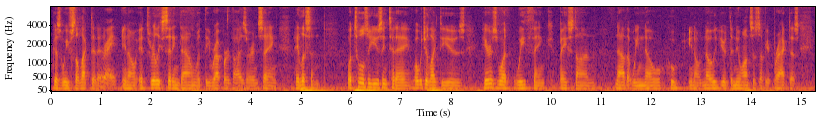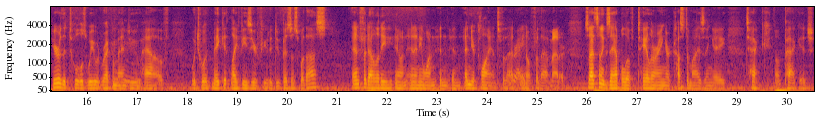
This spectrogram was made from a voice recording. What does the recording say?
because we've selected it. Right. You know, it's really sitting down with the rep or advisor and saying, hey, listen, what tools are you using today? What would you like to use? Here's what we think based on now that we know who, you know, know your, the nuances of your practice. Here are the tools we would recommend you Mhm. have, which would make it life easier for you to do business with us and Fidelity, and, and anyone in, in, and your clients for that, you Right. know, for that matter. So that's an example of tailoring or customizing a tech uh, package.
